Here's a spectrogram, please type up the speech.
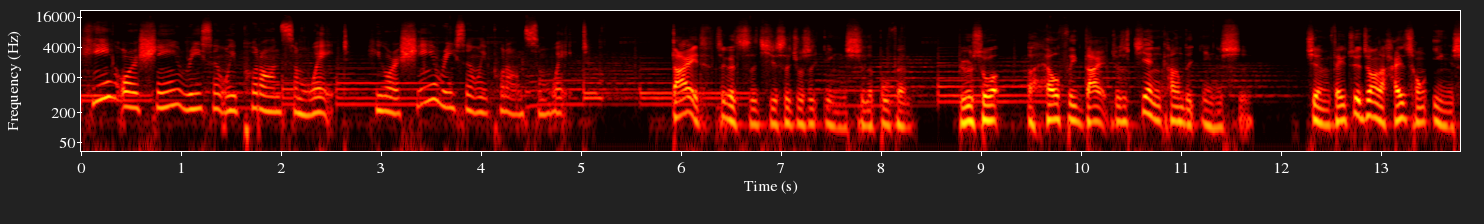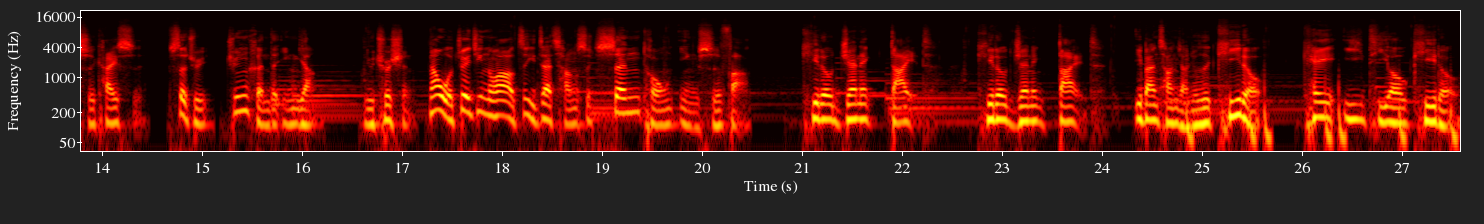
He or she recently put on some weight. He or she recently put on some weight. diet 这个词其实就是饮食的部分，比如说 a healthy diet 就是健康的饮食。减肥最重要的还是从饮食开始，摄取均衡的营养 nutrition。那我最近的话，我自己在尝试生酮饮食法 ketogenic diet。ketogenic diet 一般常讲就是 keto K E T O keto，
